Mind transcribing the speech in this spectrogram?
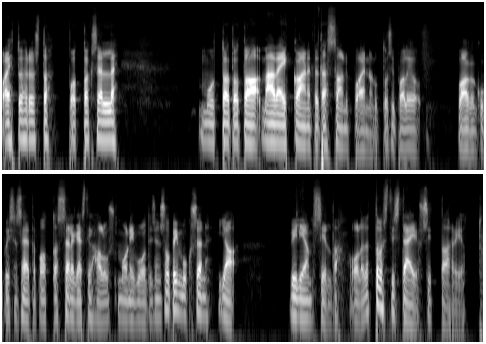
vaihtoehdoista Pottakselle. Mutta tota, mä veikkaan, että tässä on nyt painanut tosi paljon vaakakupissa se, että Bottas selkeästi halusi monivuotisen sopimuksen, ja Williamsilta. Oletettavasti sitä ei ole sitten tarjottu.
